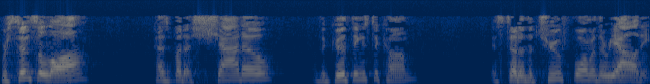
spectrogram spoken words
For since the law has but a shadow of the good things to come, instead of the true form of the realities,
